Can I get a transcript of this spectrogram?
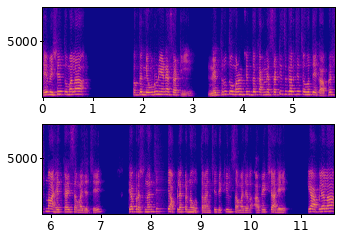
हे विषय तुम्हाला फक्त निवडून येण्यासाठी, नेतृत्व म्हणून सिद्ध करण्यासाठीच गरजेचे होते का? प्रश्न आहेत काही समाजाचे. त्या प्रश्नांची आपल्याकडनं उत्तरांची देखील समाजाला अपेक्षा आहे, की आपल्याला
